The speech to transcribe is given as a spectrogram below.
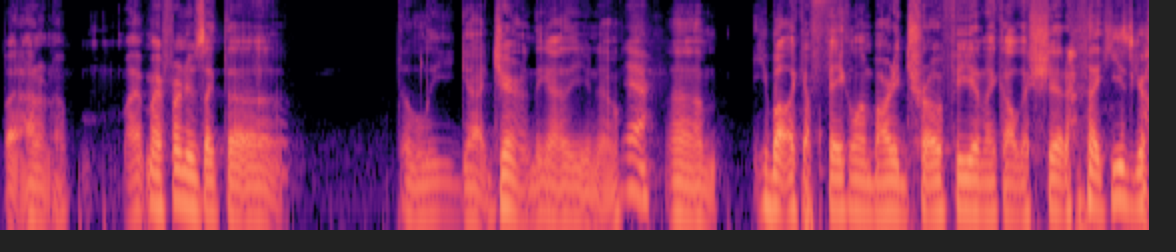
but I don't know. My my friend who's like the the league guy, Jaron, the guy that you know. Yeah. Um, he bought like a fake Lombardi trophy and like all the shit. I'm like, he's going,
